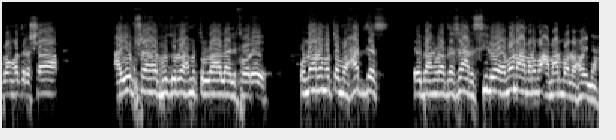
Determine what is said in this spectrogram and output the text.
এবং হজরত শাহ আয়ুব সাহেব হুজুর রহমতুল্লাহ আলাই পরে ওনার মতো মহাদ্দেশ এই বাংলাদেশে আর ছিল এমন আমার আমার মনে হয় না।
